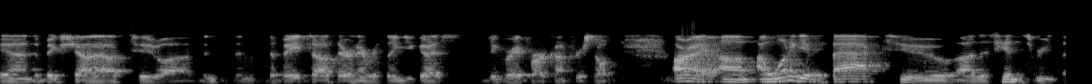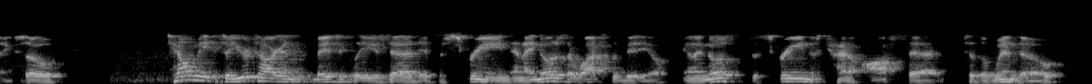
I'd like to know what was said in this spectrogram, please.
And a big shout out to uh, the, the, the, base out there and everything. You guys do great for our country. So, all right, um, I want to get back to uh, this hidden screen thing. So, tell me. So you're talking basically. You said it's a screen, and I noticed. I watched the video, and I noticed the screen is kind of offset to the window.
